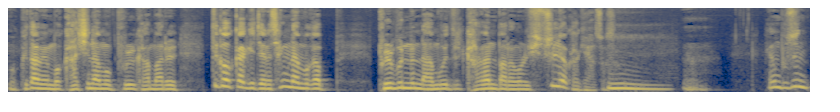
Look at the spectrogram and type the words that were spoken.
네. 그 다음에 뭐 가시나무 불 가마를 뜨거 가기 전에 생나무가 불 붙는 나무들 강한 바람으로 휩쓸려 가게 하소서. 음. 그냥 무슨,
